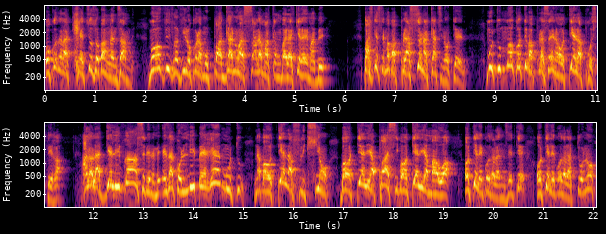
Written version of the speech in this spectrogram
okozala chrétien ozobanga nzambe me ovivre vie lokola mopagano asala makambo alakela ye mabe parce que sema baplace yo na kati na hotel mutu moko te baplace ye na hotel aprospéra alors la délivrance bien aimé. Eza kolibere mutu na bahotel affliction bahotel ya pasi bahotel ya mawa. Hotel ekozala nzete hotel ekozala tono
